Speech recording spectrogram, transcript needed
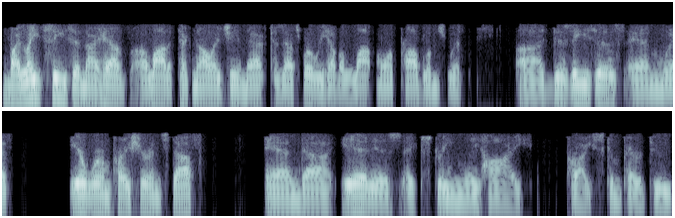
by late season I have a lot of technology in that because that's where we have a lot more problems with uh, diseases and with earworm pressure and stuff. And uh, it is extremely high price compared to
